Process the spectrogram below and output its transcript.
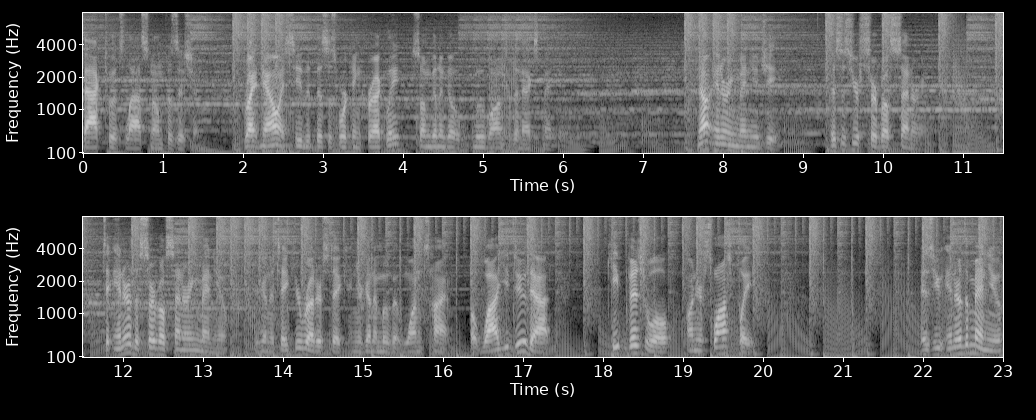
back to its last known position. Right now I see that this is working correctly, so I'm going to go move on to the next menu. Now entering menu G. This is your servo centering. To enter the servo centering menu, you're going to take your rudder stick and you're going to move it one time. But while you do that, keep visual on your swash plate as you enter the menu,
